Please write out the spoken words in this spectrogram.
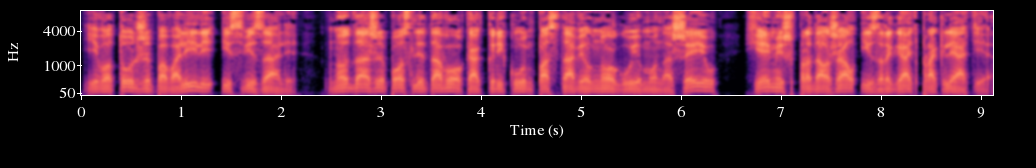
Его тут же повалили и связали. Но даже после того, как Крикун поставил ногу ему на шею, Хемиш продолжал изрыгать проклятие.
